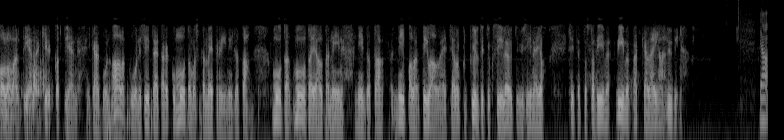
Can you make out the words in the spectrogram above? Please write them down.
Hollolan tien tai kirkkotien ikään kuin alkuun, niin siitä ei tarvitse kuin muutamasta metriä niin tota, muuta, muuntajalta niin, niin tota, Niipalan tilalle. Et siellä on kyltityksiä löytyy siinä jo sitten tuossa viime, viime pätkällä ihan hyvin. Ja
